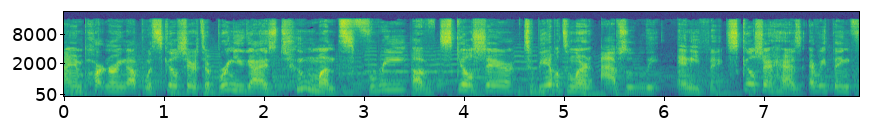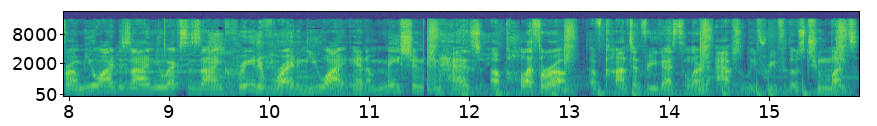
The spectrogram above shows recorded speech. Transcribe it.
I am partnering up with Skillshare to bring you guys two months free of Skillshare to be able to learn absolutely anything. Skillshare has everything from UI design, UX design, creative writing, UI animation, and has a plethora of content for you guys to learn absolutely free for those two months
